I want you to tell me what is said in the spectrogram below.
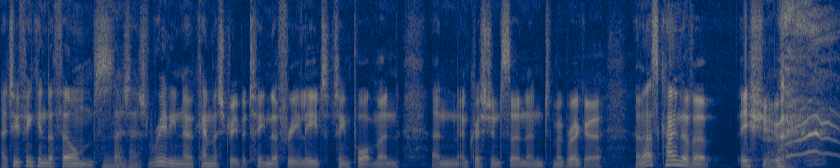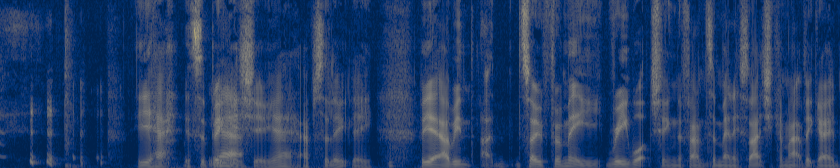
I do think in the films Mm. there's, there's really no chemistry between the three leads between Portman and, and Christensen and McGregor, and that's kind of a issue. Yeah, it's a big Yeah. issue. Yeah, absolutely. But yeah, I mean, so for me, rewatching the Phantom Menace, I actually come out of it going,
